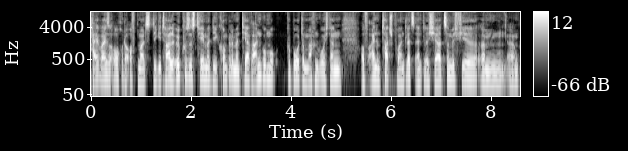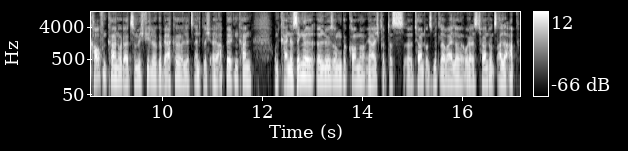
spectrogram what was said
teilweise auch oder oftmals digitale Ökosysteme, die komplementäre Angebote machen, wo ich dann auf einem Touchpoint letztendlich ja ziemlich viel ähm, ähm, kaufen kann oder ziemlich viele Gewerke letztendlich äh, abbilden kann und keine Single-Lösungen bekomme. Ja, ich glaube, das äh, turnt uns mittlerweile oder es turnt uns alle ab,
